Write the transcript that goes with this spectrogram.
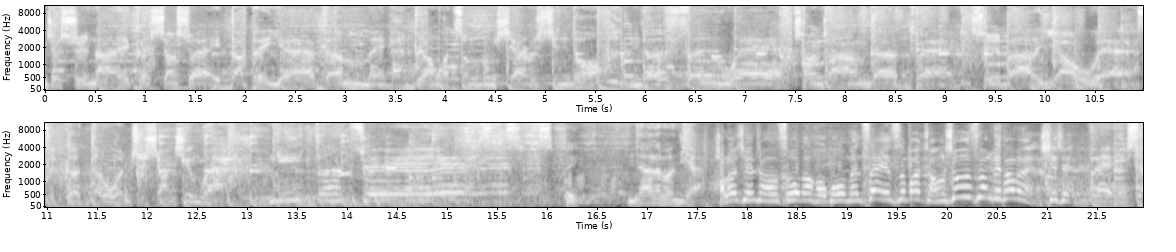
这是那一款香水，搭配夜的美，让我成功陷入心动的氛围。长长的腿，一尺八的腰围，此刻的我只想亲吻你的嘴。哎，拿了吧你。好了，全场所有的好朋友们，再一次把掌声送给他们，谢谢。喂，想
